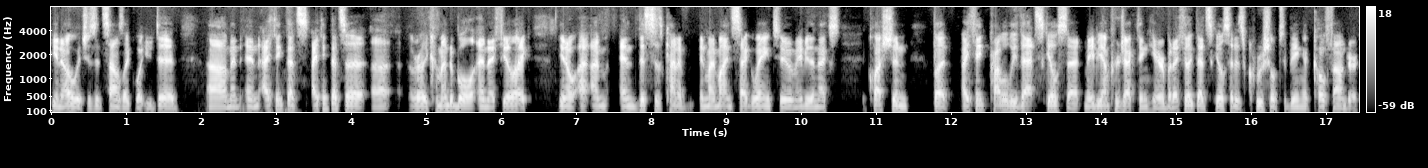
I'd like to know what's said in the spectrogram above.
You know, which is it sounds like what you did. Um, and and I think that's I think that's a, a really commendable. And I feel like you know I, I'm and this is kind of in my mind segueing to maybe the next question. But I think probably that skill set, maybe I'm projecting here, but I feel like that skill set is crucial to being a co-founder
